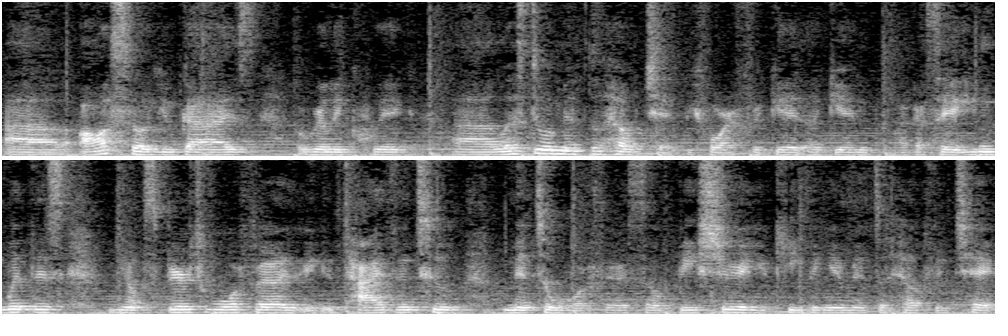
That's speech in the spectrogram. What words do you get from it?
Uh, also, you guys, really quick, uh, let's do a mental health check before I forget. Again, like I said, even with this, you know, spiritual warfare, it ties into mental warfare. So be sure you're keeping your mental health in check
